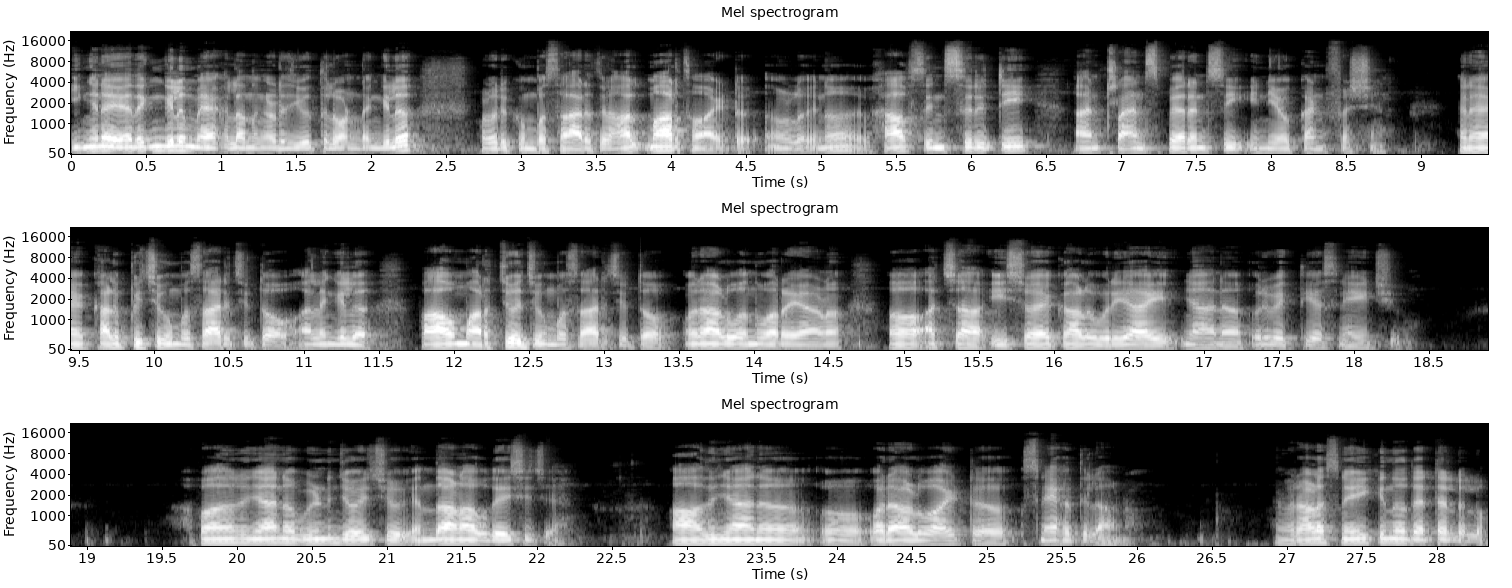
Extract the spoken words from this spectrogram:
ഇങ്ങനെ ഏതെങ്കിലും മേഖല നിങ്ങളുടെ ജീവിതത്തിൽ ഉണ്ടെങ്കിൽ നമ്മളൊരു കുംഭസാരത്തിൽ ആത്മാർത്ഥമായിട്ട് നമ്മൾ have sincerity and transparency in your confession അങ്ങനെ കളിപ്പിച്ച് കുമ്പസാരിച്ചിട്ടോ അല്ലെങ്കിൽ പാവം മറച്ചു വെച്ച് കുമ്പസാരിച്ചിട്ടോ ഒരാൾ വന്ന് പറയുകയാണ് അച്ഛ ഈശോയേക്കാൾ ഉപരിയായി ഞാൻ ഒരു വ്യക്തിയെ സ്നേഹിച്ചു. അപ്പോൾ ഞാൻ വീണ്ടും ചോദിച്ചു എന്താണ് ആ ഉദ്ദേശിച്ചത് ആ അത് ഞാൻ ഒരാളുമായിട്ട് സ്നേഹത്തിലാണ്. ഒരാളെ സ്നേഹിക്കുന്നത് തെറ്റല്ലല്ലോ.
